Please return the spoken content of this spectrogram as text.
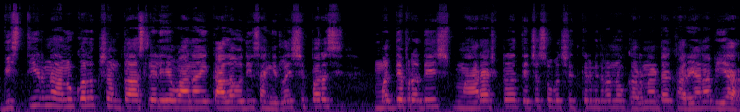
विस्तीर्ण अनुकूल क्षमता असलेले हे वाण आहे. कालावधी सांगितलं. शिफारस मध्य प्रदेश महाराष्ट्र त्याच्यासोबत शेतकरी मित्रांनो कर्नाटक हरियाणा बिहार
